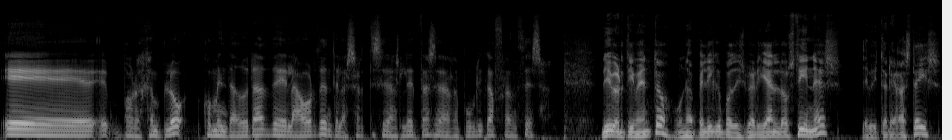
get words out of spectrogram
Eh, por ejemplo, comendadora de la Orden de las Artes y las Letras de la República Francesa. Divertimento, una peli que podéis ver ya en los cines de Victoria Gasteiz.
